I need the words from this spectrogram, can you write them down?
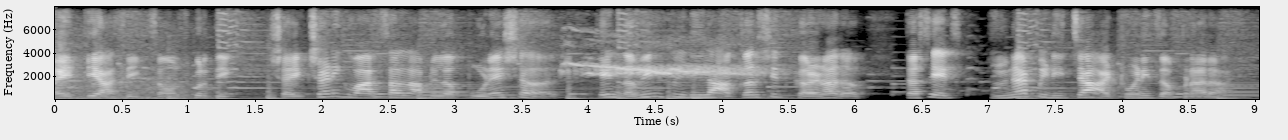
ऐतिहासिक सांस्कृतिक शैक्षणिक वारसा लाभलेलं पुणे शहर हे नवीन पिढीला आकर्षित करणारं तसेच जुन्या पिढीच्या आठवणी जपणारं आहे.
